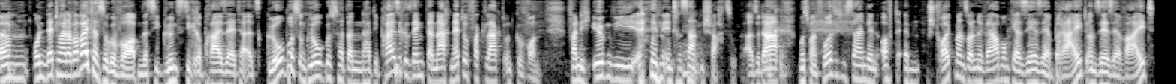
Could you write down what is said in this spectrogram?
Ähm, und Netto hat aber weiter so geworben, dass sie günstigere Preise hätte als Globus. Und Globus hat dann hat die Preise gesenkt, danach Netto verklagt und gewonnen. Fand ich irgendwie einen interessanten Schachzug. Also da okay. muss man vorsichtig sein, denn oft ähm, streut man so eine Werbung ja sehr, sehr breit und sehr, sehr weit.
